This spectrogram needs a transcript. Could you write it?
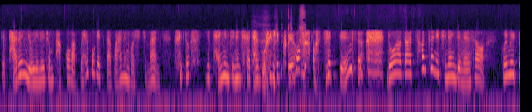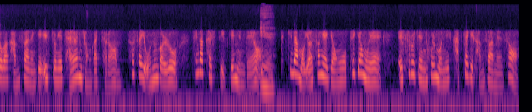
이제 다른 요인을 좀 바꿔갖고 해보겠다고 하는 것이지만 그래도 이게 다행인지는 제가 잘 모르겠고요. 어쨌든 노화가 천천히 진행되면서 골밀도가 감소하는 게 일종의 자연 경과처럼 서서히 오는 걸로 생각할 수도 있겠는데요. 예. 특히나 뭐 여성의 경우 폐경 후에 에스트로겐 호르몬이 갑자기 감소하면서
